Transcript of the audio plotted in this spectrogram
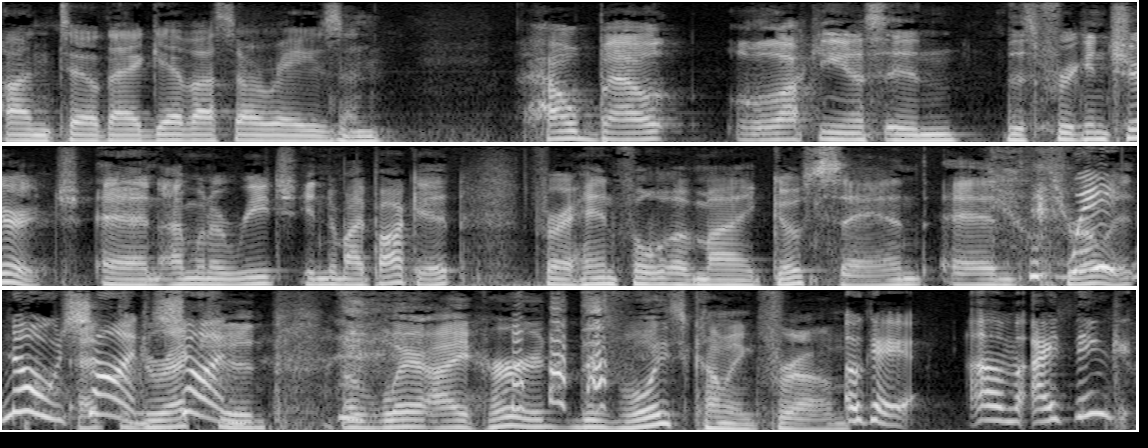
until they give us a reason. How about locking us in this friggin' church? And I'm gonna reach into my pocket for a handful of my ghost sand and throw Wait, it no, at Sean, the direction of where I heard this voice coming from. Okay. Um, I think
